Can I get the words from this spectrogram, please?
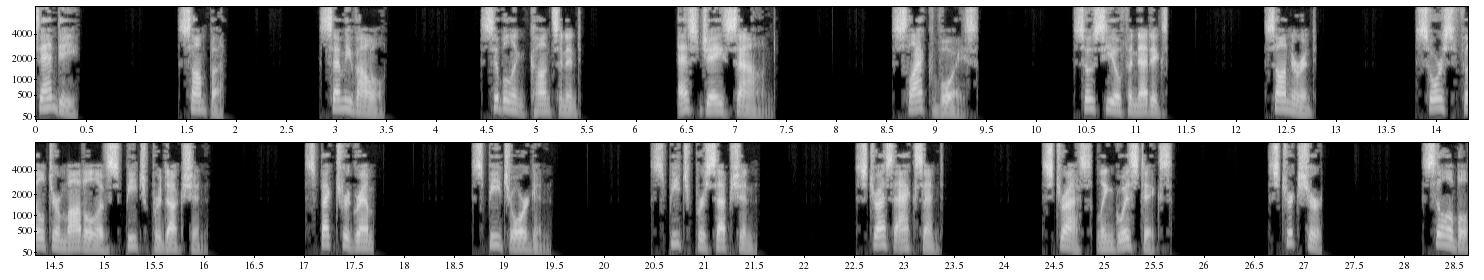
Sandhi Sampa Semivowel Sibilant consonant SJ sound Slack voice Sociophonetics Sonorant Source filter model of speech production Spectrogram Speech organ Speech perception Stress accent Stress linguistics Stricture Syllable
